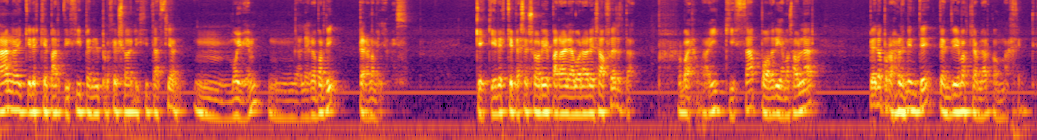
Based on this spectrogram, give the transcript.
HANA y quieres que participe en el proceso de licitación? Mm, muy bien, mm, me alegro por ti, pero no me llames que quieres que te asesore para elaborar esa oferta. Bueno, ahí quizá podríamos hablar, pero probablemente tendríamos que hablar con más gente.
